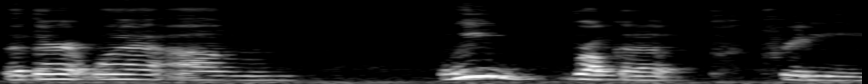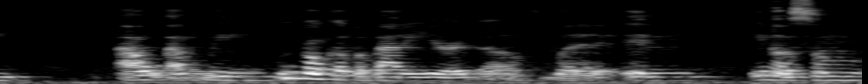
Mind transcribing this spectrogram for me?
the third one, um, we broke up pretty. I, I mean, we broke up about a year ago, but and you know some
